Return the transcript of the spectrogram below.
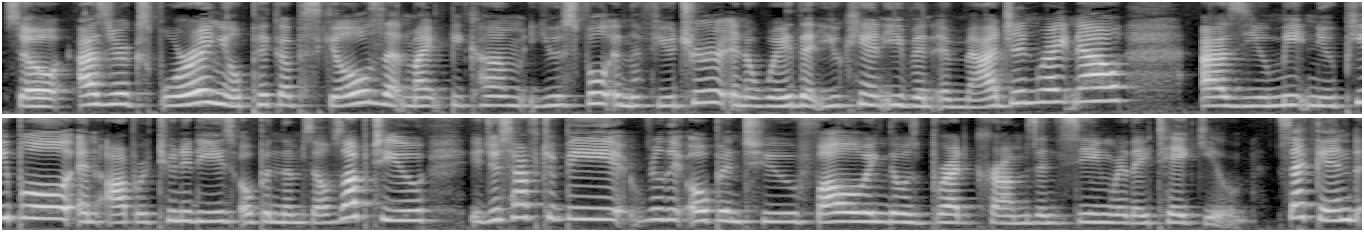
So, as you're exploring, you'll pick up skills that might become useful in the future in a way that you can't even imagine right now. As you meet new people and opportunities open themselves up to you, you just have to be really open to following those breadcrumbs and seeing where they take you. Second,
